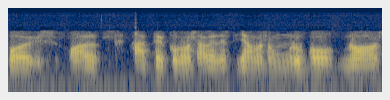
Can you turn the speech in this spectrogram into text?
pois al, antes, como sabedes, tiñamos un grupo nós,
